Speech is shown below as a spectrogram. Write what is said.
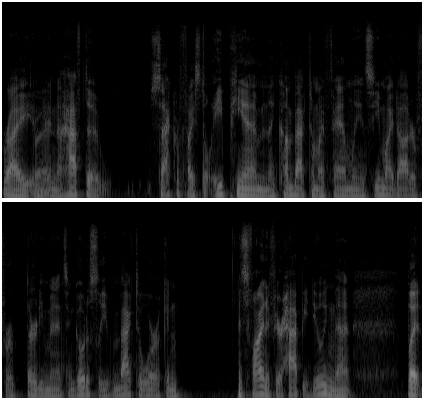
right? And, Right. and I have to sacrifice till eight p.m. and then come back to my family and see my daughter for thirty minutes and go to sleep and back to work. And it's fine if you're happy doing that. But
